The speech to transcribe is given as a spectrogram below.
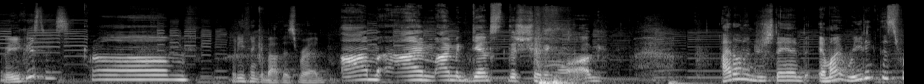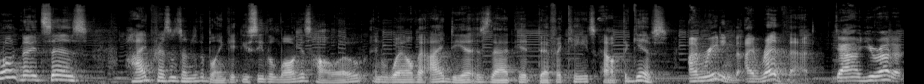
Merry Christmas! um, What do you think about this, Brad? I'm I'm I'm against the shitting log. I don't understand. Am I reading this wrong? No, it says hide presents under the blanket. You see, the log is hollow, and well, the idea is that it defecates out the gifts. I'm reading that. I read that. Yeah, you read it.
